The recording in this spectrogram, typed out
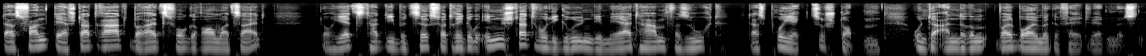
das fand der Stadtrat bereits vor geraumer Zeit. Doch jetzt hat die Bezirksvertretung Innenstadt, wo die Grünen die Mehrheit haben, versucht, das Projekt zu stoppen, unter anderem weil Bäume gefällt werden müssen.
